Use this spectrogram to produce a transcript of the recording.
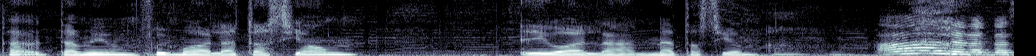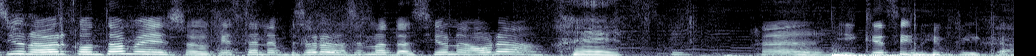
ta- también fuimos a la estación. Digo, a la natación. Ah, la natación. A ver, contame eso. ¿Qué están empezaron a hacer natación ahora? Eh, Ah, ¿Y qué significa?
